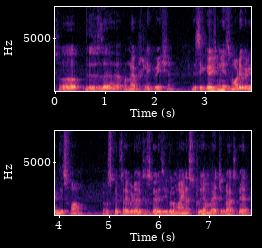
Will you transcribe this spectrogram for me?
So this is the one dimensional equation. This equation is modified in this form. Dou square psi by dou x square is equal to minus 2m by h cross square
